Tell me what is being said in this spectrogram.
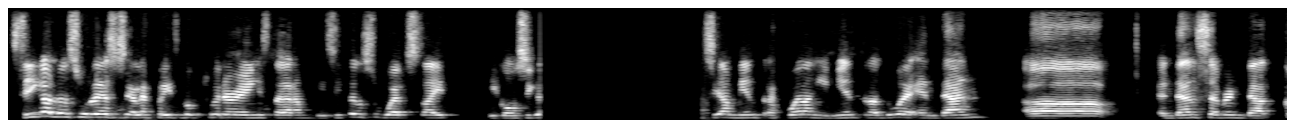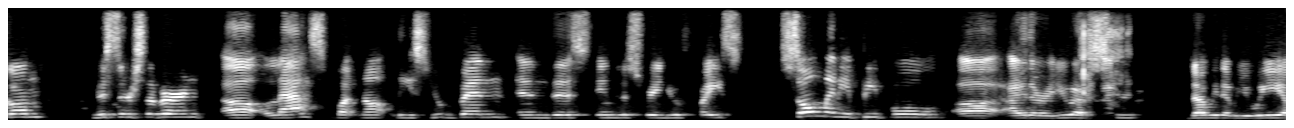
Síganlo en sus redes sociales, Facebook, Twitter e Instagram. Visiten su website y consigan mientras puedan y mientras dure en dan uh, en dansevern.com. Mr. Severn, uh, last but not least, you've been in this industry you've faced so many people, uh, either UFC, WWE,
